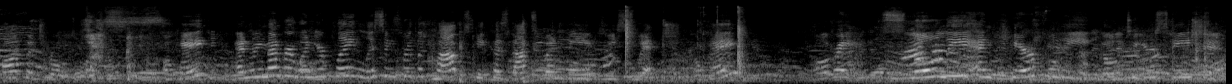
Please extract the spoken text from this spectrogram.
Paw Patrol toys. Okay? And remember, when you're playing, listen for the claps because that's when we, we switch. Okay? All right. Slowly and carefully go to your station.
